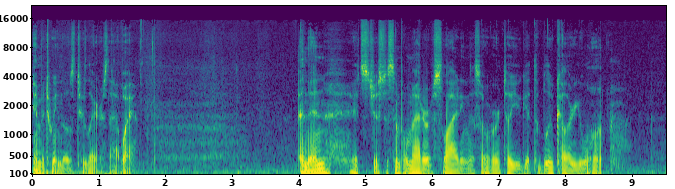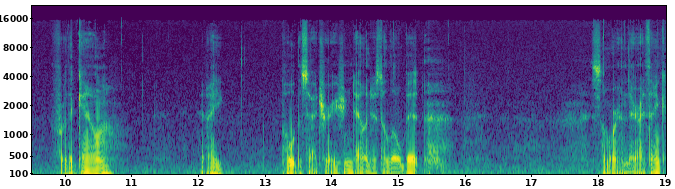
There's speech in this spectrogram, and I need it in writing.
in between those two layers that way. And then it's just a simple matter of sliding this over until you get the blue color you want for the gown. I pulled the saturation down just a little bit. Somewhere in there, I think.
